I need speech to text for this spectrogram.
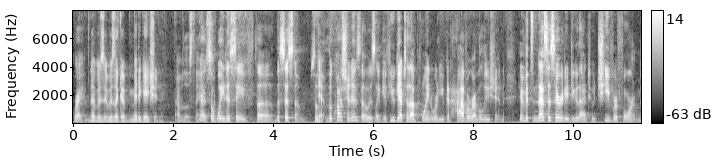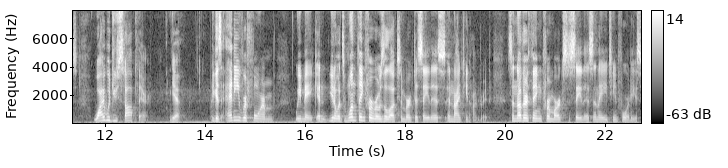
Right. That was it was like a mitigation of those things. Yeah, it's a way to save the the system. So Yeah. the question is though is like if you get to that point where you could have a revolution, if it's necessary to do that to achieve reforms, why would you stop there? yeah. Because any reform we make and you know it's one thing for Rosa Luxemburg to say this in 1900. It's another thing for Marx to say this in the 1840s.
